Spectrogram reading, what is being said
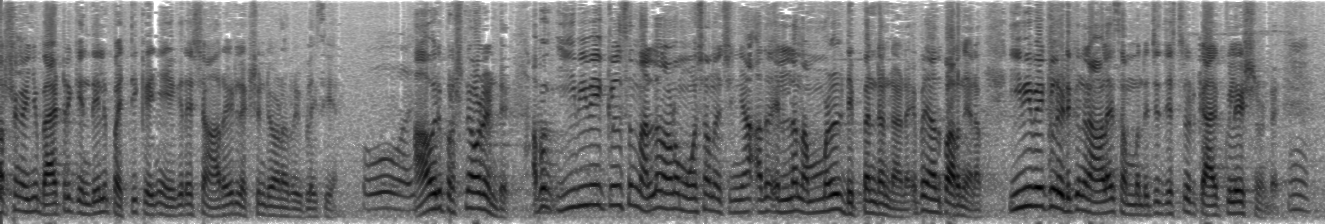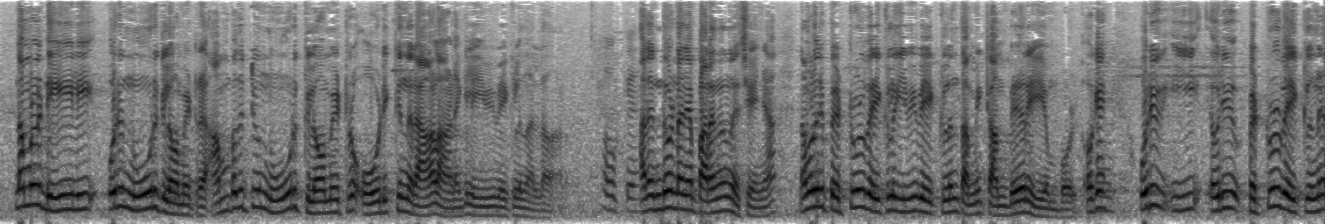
വർഷം കഴിഞ്ഞ് ബാറ്ററിക്ക് എന്തെങ്കിലും പറ്റിക്കഴിഞ്ഞാൽ ഏകദേശം ആറേഴ് ലക്ഷം രൂപയാണ് റീപ്ലേസ് ചെയ്യാൻ. ആ ഒരു പ്രശ്നം അവിടെ ഉണ്ട്. അപ്പം ഇ വി വെഹിക്കിൾസ് നല്ലതാണോ മോശമാണെന്ന് വെച്ച് കഴിഞ്ഞാൽ അത് എല്ലാം നമ്മൾ ഡിപ്പെൻഡന്റ് ആണ്. ഇപ്പൊ ഞാൻ അത് പറഞ്ഞുതരാം. ഇ വി വെഹിക്കിൾ എടുക്കുന്ന ഒരാളെ സംബന്ധിച്ച് ജസ്റ്റ് ഒരു കാൽക്കുലേഷൻ ഉണ്ട്. നമ്മൾ ഡെയിലി ഒരു നൂറ് കിലോമീറ്റർ അമ്പത് ടു നൂറ് കിലോമീറ്റർ ഓടിക്കുന്ന ഒരാളാണെങ്കിൽ ഇ വി വെഹിക്കിൾ നല്ലതാണ്. അതെന്തുകൊണ്ടാണ് ഞാൻ പറയുന്നതെന്ന് വെച്ച് കഴിഞ്ഞാൽ നമ്മളൊരു പെട്രോൾ വെഹിക്കിളും ഇ വി വെഹിക്കിളും തമ്മിൽ കമ്പയർ ചെയ്യുമ്പോൾ ഓക്കെ ഒരു ഈ ഒരു പെട്രോൾ വെഹിക്കിളിന്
